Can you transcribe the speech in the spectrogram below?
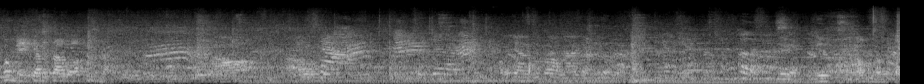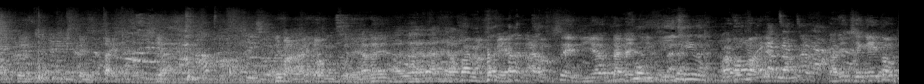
我没跟到我。 你拿来用一下，你拿一下，安尼。好嘞，好嘞，快啊，带你一起去，快快嘛。你青菜带你带菜干，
